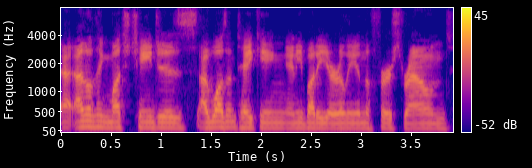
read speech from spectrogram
I don't think much changes. I wasn't taking anybody early in the first round.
